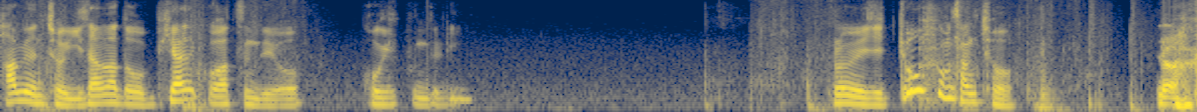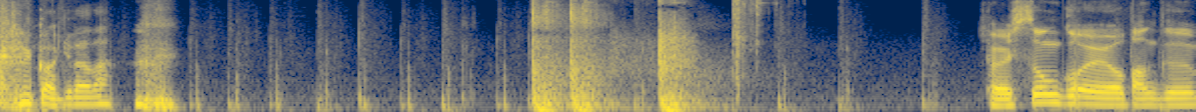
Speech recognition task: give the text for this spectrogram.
하면 저 이상하다고 피할 것 같은데요 고객분들이 그러면 이제 조금 상처 야, 그럴 것 같긴 하다. 별 쏜 거예요 방금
